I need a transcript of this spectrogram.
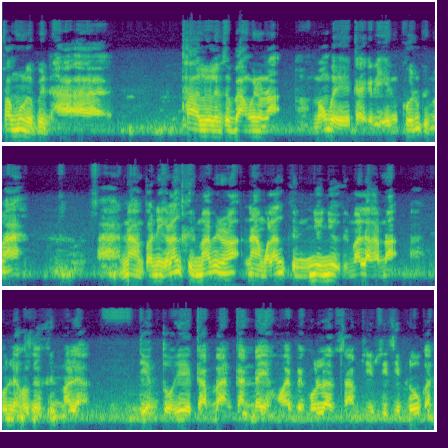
ฟังมุ่งเป็นหาอ่าท่าเรือแหลมฉบังพี่น้องเนาะมองไปไกลก็ได้เห็นคนขึ้นมาอ่าน้ำตอนนี้กำลังขึ้นมาพี่น้องนาะน้ำกำลังขึ้นยืดๆขึ้นมาแล้วครับนะคนแรกเขาก็ขึ้นมาแล้ว เตรียมตัวที่จะกลับบ้านกันได้ห้อยไปคนละสามสิบสี่สิบโลกัน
